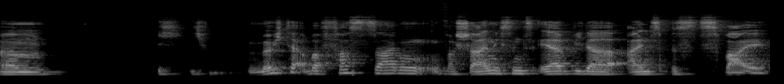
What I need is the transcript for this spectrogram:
Ähm, ich, ich, möchte aber fast sagen, wahrscheinlich sind es eher wieder eins bis zwei,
